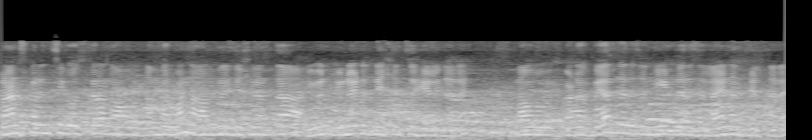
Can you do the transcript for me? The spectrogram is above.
ಟ್ರಾನ್ಸ್ಪರೆನ್ಸಿಗೋಸ್ಕರ ನಾವು ನಂಬರ್ ಒನ್ ಆರ್ಗನೈಸೇಷನ್ ಅಂತ ಯುನ್ ಯುನೈಟೆಡ್ ನೇಷನ್ಸ್ ಹೇಳಿದ್ದಾರೆ. ನಾವು ಬಡ where there is a need is a lion ಅಂತ ಹೇಳ್ತಾರೆ.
